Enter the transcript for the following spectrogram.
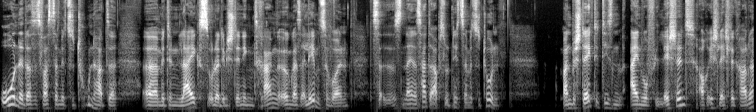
ohne dass es was damit zu tun hatte, äh, mit den Likes oder dem ständigen Drang, irgendwas erleben zu wollen. Das, das, nein, das hatte absolut nichts damit zu tun. Man bestätigt diesen Einwurf lächelnd, auch ich lächle gerade,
